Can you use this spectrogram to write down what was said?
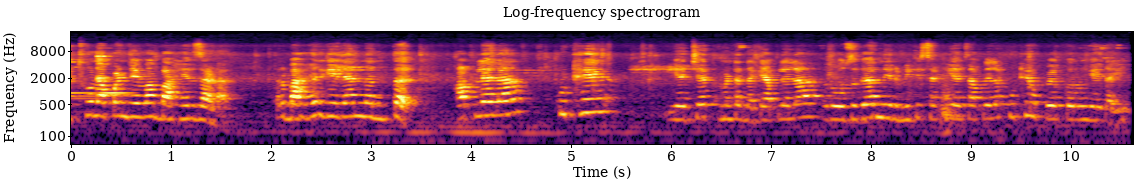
इथून आपण जेव्हा बाहेर जाणार तर बाहेर गेल्यानंतर आपल्याला कुठे याच्यात म्हणतात ना की आपल्याला रोजगार निर्मितीसाठी याचा आपल्याला कुठे उपयोग करून घेता येईल?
